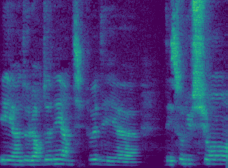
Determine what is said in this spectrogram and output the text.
et euh, de leur donner un petit peu des, solutions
